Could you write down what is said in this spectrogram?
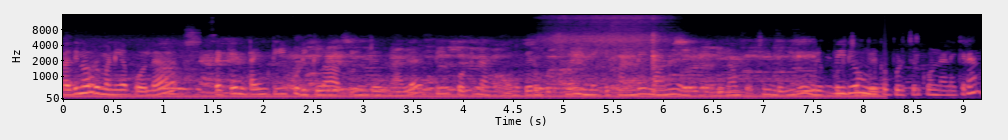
பதினோரு மணியை போல் செகண்ட் டைம் டீ குடிக்கலாம் அப்படின்றதுனால டீ போட்டு நாங்கள் மூணு பேரும் குடிச்சோம். இன்றைக்கி சண்டே மார்னிங் எங்களுக்கு இப்படி தான் போச்சு. இந்த வீடியோ உங்களுக்கு வீடியோ உங்களுக்கு பிடிச்சிருக்கும்னு நினைக்கிறேன்.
